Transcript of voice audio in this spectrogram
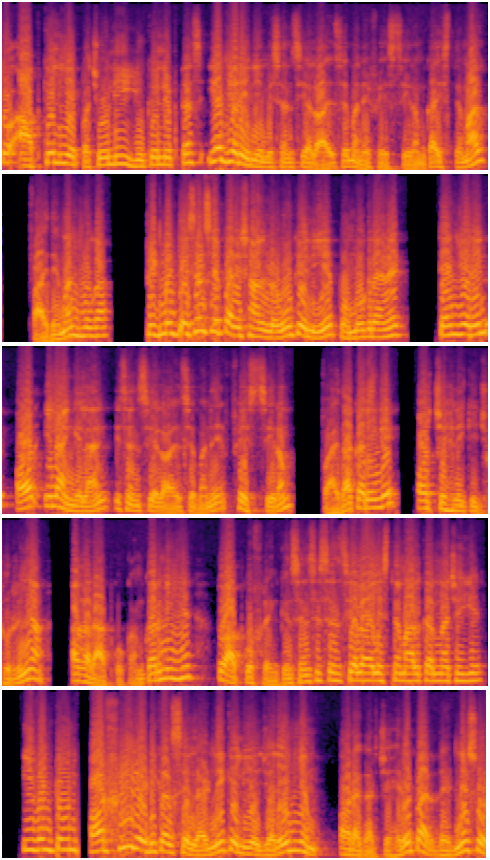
तो आपके लिए पचोली यूकेलिप्टस या जेरेनियम इसेंशियल ऑयल से बने फेस सीरम का इस्तेमाल फ़ायदेमंद होगा। पिगमेंटेशन से परेशान लोगों के लिए पोमोग्रेनेट टेंजरिन और इलांग इलांग इसेंशियल ऑयल से बने फेस सीरम फ़ायदा करेंगे और चेहरे की झुर्रियाँ अगर आपको कम करनी है तो आपको फ्रेंकिनसेंस इसेंशियल ऑयल इस्तेमाल करना चाहिए। इवेंटोन और फ्री रेडिकल से लड़ने के लिए जेरेनियम और अगर चेहरे पर रेडनेस हो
